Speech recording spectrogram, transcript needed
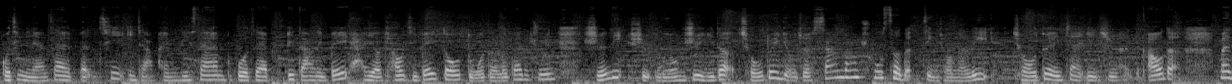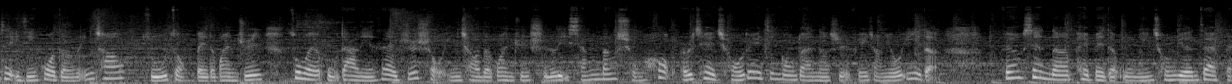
国际米兰在本季意甲排名第三，不过在意大利杯还有超级杯都夺得了冠军，实力是毋庸置疑的。球队有着相当出色的进球能力，球队战意是很高的。曼城已经获得了英超足总杯的冠军，作为五大联。赛之首，英超的冠军实力相当雄厚，而且球队进攻端呢是非常优异的。费用线呢配备的五名球员在本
